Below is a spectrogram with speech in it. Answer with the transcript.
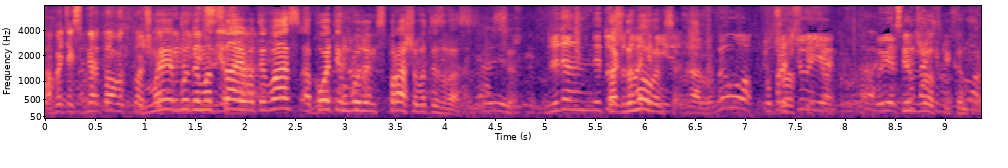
об этих спиртовых точках. ми Люди будемо все відстаювати вас, а потім будемо спрашувати з вас. Все. Людина не то, Так що давайте мені домовимося? зразу. ВО попрацює, повірте, Під жорсткий контроль.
